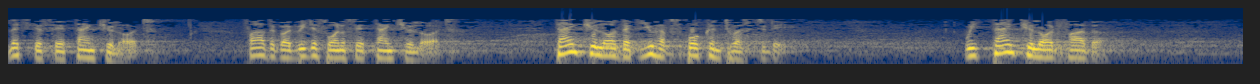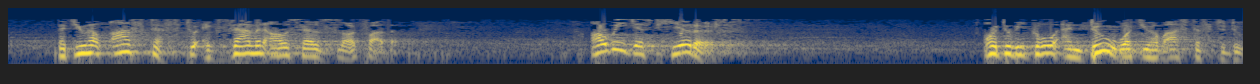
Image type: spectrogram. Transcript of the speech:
Let's just say thank you, Lord. Father God, we just want to say thank you, Lord. Thank you, Lord, that you have spoken to us today. We thank you, Lord Father, that you have asked us to examine ourselves, Lord Father. Are we just hearers? Or do we go and do what you have asked us to do?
